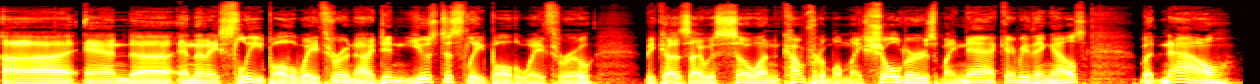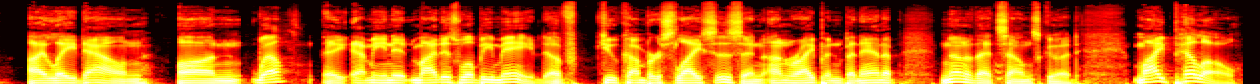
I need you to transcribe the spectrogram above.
uh, and uh, and then I sleep all the way through. Now I didn't used to sleep all the way through because I was so uncomfortable, my shoulders, my neck, everything else. But now I lay down on well, I, I mean it might as well be made of cucumber slices and unripened banana. None of that sounds good. My pillow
